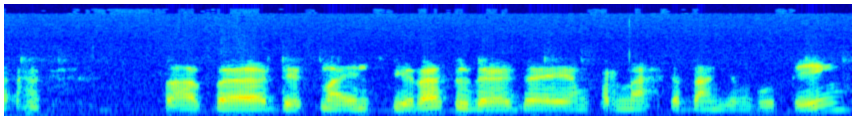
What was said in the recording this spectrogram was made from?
sahabat Desma Inspira sudah ada yang pernah ke Tanjung Puting.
